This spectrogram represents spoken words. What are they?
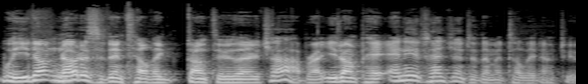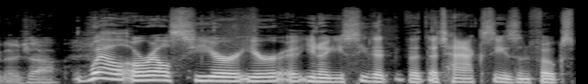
well, you don't notice it until they don't do their job, right? You don't pay any attention to them until they don't do their job. Well, or else you're you're uh, you know you see the the, the taxis and folks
